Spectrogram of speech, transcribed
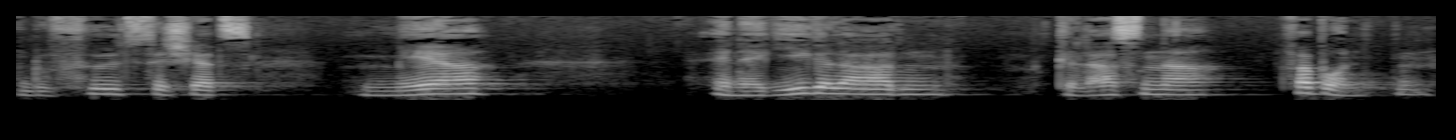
und du fühlst dich jetzt mehr energiegeladen, gelassener, verbunden.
